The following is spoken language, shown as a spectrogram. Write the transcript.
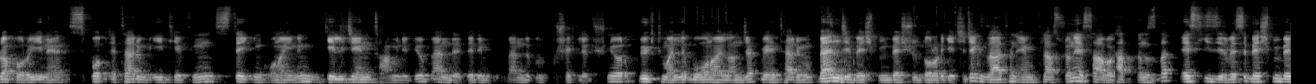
raporu yine spot Ethereum ETF'inin staking onayının geleceğini tahmin ediyor. Ben de dediğim gibi ben de bu, bu şekilde düşünüyorum. Büyük ihtimalle bu onaylanacak ve Ethereum bence 5500 dolara geçecek. Zaten enflasyonu hesaba kattığınızda eski zirvesi 5500.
